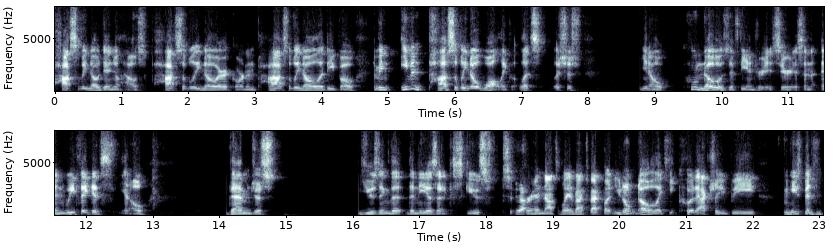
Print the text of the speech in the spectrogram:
possibly no Danuel House, possibly no Eric Gordon, possibly no Oladipo. I mean, even possibly no Wall. Like let's let's just you know who knows if the injury is serious, and and we think it's you know them just using the the knee as an excuse to, Yeah. for him not to play in back to back. But you don't know. Like he could actually be. I mean, he's been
